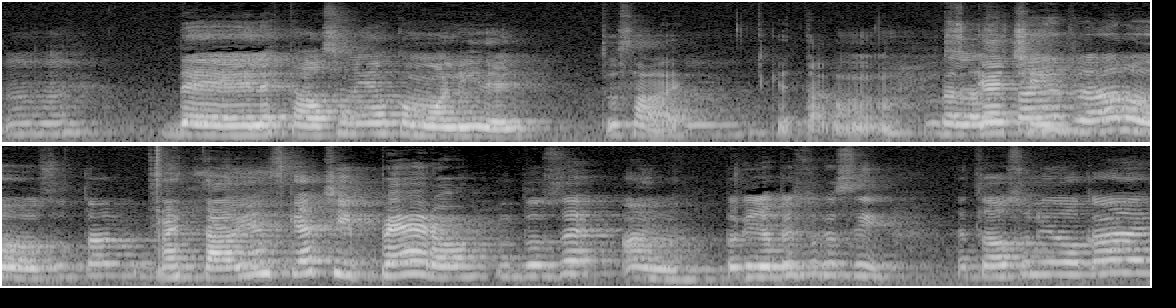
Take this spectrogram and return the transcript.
Ujú. Del Estados Unidos como líder, tú sabes, que está como. Eso Está bien sketchy. raro, eso está... Está bien sketchy, pero Entonces, ay no, porque yo pienso que si Estados Unidos cae,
